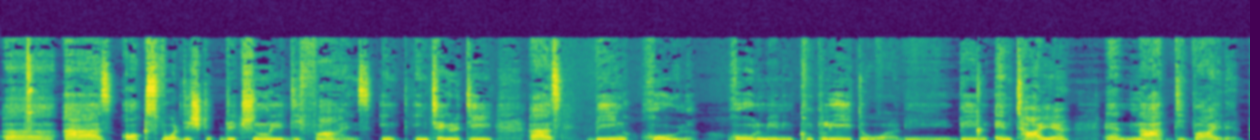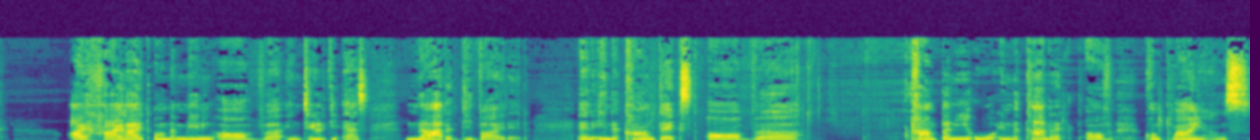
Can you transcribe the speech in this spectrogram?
Uh, as Oxford Dictionary defines in- integrity as being whole, whole meaning complete or the, being entire and not divided. I highlight on the meaning of uh, integrity as not divided. And in the context of uh, company or in the context of compliance,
